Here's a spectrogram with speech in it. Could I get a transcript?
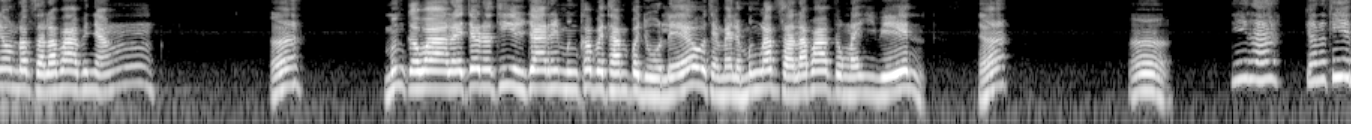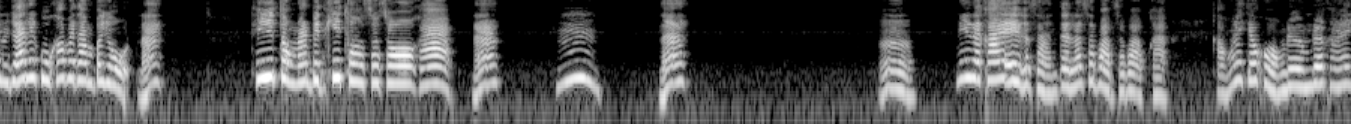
ยอมรับสารภาพเป็นหยังเออมึงก็ว่าอะไรเจ้าหน้าที่อนุญาตให้มึงเข้าไปทำประโยชน์แล้วใช่ไหมล่ะมึงรับสารภาพตรงไหนอีเวนนะเออ นี่นะเจ้าหน้าที่อนุญาตให้กูเข้าไปทำประโยชน์นะ ที่ตรงนั้นเป็นที่ทอสซค่ะ นะ อืม นะ เออ นี่นะคะเอกสารแต่ละฉบับฉบับค่ะ เขาให้เจ้าของเดิมด้วยค่ะให้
